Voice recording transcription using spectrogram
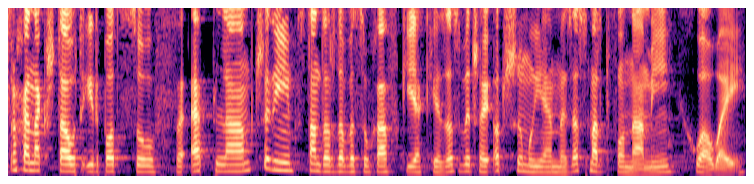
trochę na kształt AirPodsów Apple'a, czyli standardowe słuchawki, jakie zazwyczaj otrzymujemy ze smartfonami Huawei. Huawei.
